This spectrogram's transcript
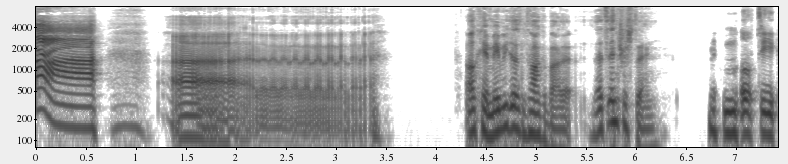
uh, okay, maybe he doesn't talk about it. That's interesting. Multi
